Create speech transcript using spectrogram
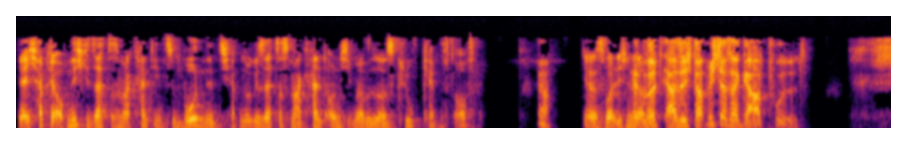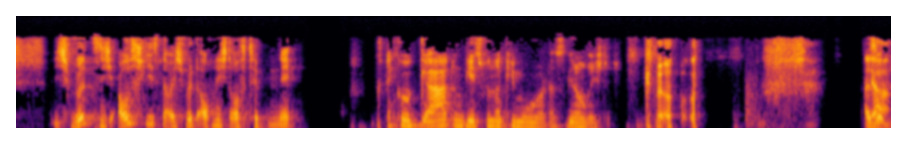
Ja, ich habe ja auch nicht gesagt, dass Mark Hunt ihn zu Boden nimmt. Ich habe nur gesagt, dass Mark Hunt auch nicht immer besonders klug kämpft oft. Ja. Ja, das wollte ich nur Er wird, also ich glaube nicht, dass er Guard pullt. ich würde es nicht ausschließen, aber ich würde auch nicht drauf tippen, nee. Er guckt Guard und geht von der Kimura, das ist genau richtig. Genau. Also Ja.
